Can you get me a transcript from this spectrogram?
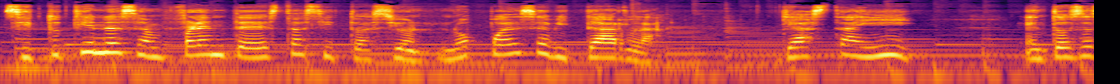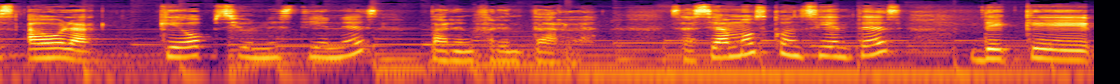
Si tú tienes enfrente esta situación, no puedes evitarla, ya está ahí. Entonces ahora, ¿qué opciones tienes para enfrentarla? O sea, seamos conscientes de que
